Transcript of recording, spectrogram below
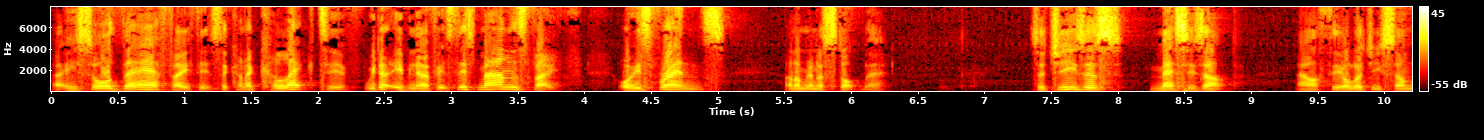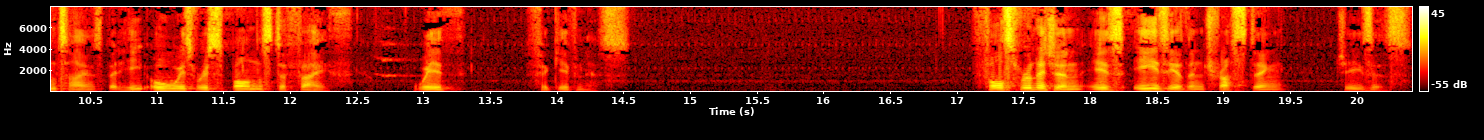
uh, he saw their faith. It's a kind of collective. We don't even know if it's this man's faith or his friends. And I'm going to stop there. So Jesus messes up our theology sometimes, but he always responds to faith with forgiveness. False religion is easier than trusting Jesus.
